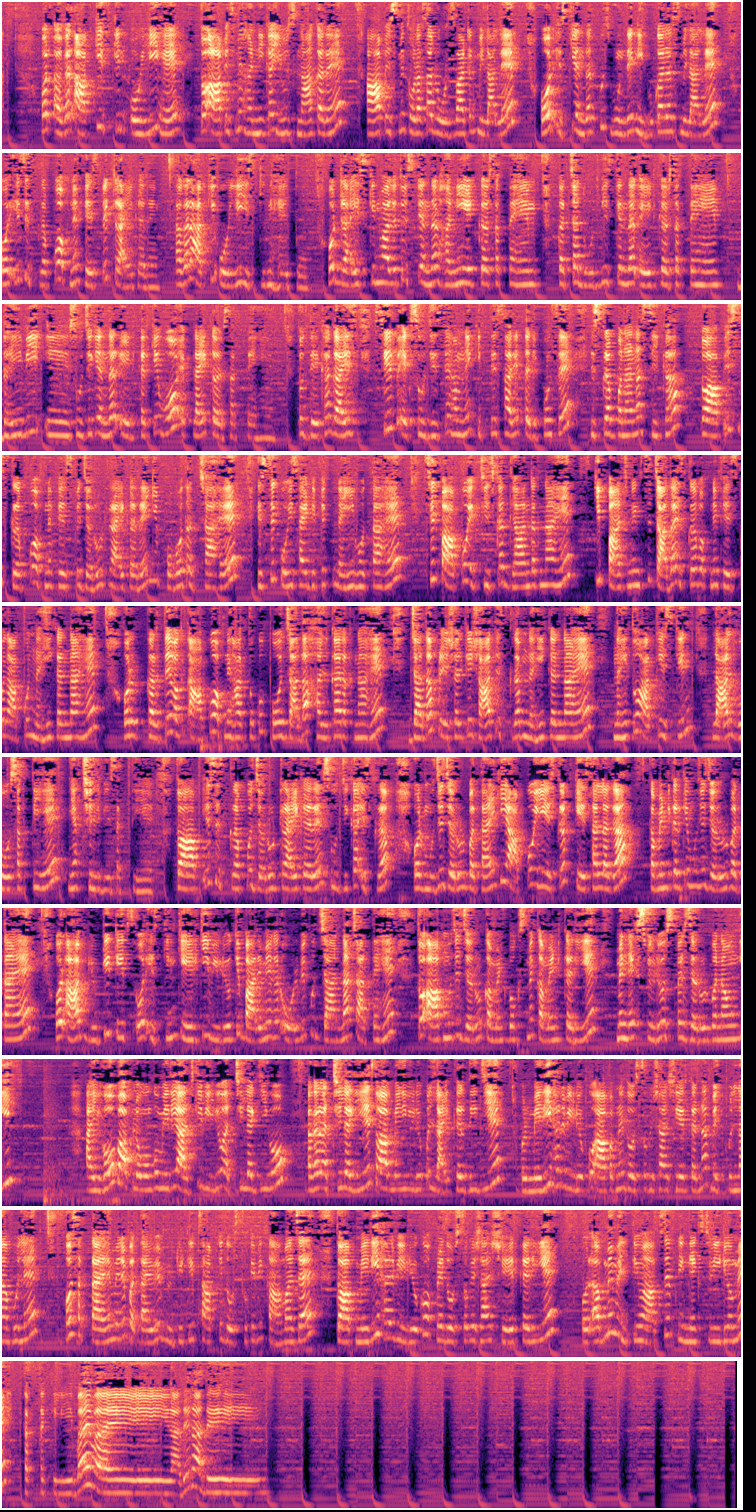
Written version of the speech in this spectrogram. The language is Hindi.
और अगर आपकी स्किन ऑयली है तो आप इसमें हनी का यूज़ ना करें। आप इसमें थोड़ा सा रोज वाटर मिला लें और इसके अंदर कुछ बूंदे नींबू का रस मिला लें और इस स्क्रब को अपने फेस पे ट्राई करें। अगर आपकी ऑयली स्किन है तो। और ड्राई स्किन वाले तो इसके अंदर हनी ऐड कर सकते हैं, कच्चा दूध भी इसके अंदर ऐड कर सकते हैं, दही भी सूजी के अंदर ऐड करके वो अप्लाई कर सकते हैं। तो देखा गाइज़ सिर्फ़ एक सूजी से हमने कितने सारे तरीकों से स्क्रब बनाना सीखा। तो आप इस स्क्रब को अपने फेस पे ज़रूर ट्राई करें, ये बहुत अच्छा है। इससे कोई साइड इफ़ेक्ट नहीं होता है। सिर्फ़ आपको एक चीज़ का ध्यान रखना है कि पाँच मिनट से ज़्यादा स्क्रब अपने फेस पर आपको नहीं करना है और करते वक्त आपको अपने हाथों को बहुत ज़्यादा हल्का रखना है। ज़्यादा प्रेशर के साथ स्क्रब नहीं करना है, नहीं तो आपकी स्किन लाल हो सकती है या छिल भी सकती है। तो आप इस स्क्रब को ज़रूर ट्राई करें, सूजी का स्क्रब और मुझे ज़रूर बताएँ कि आपको ये स्क्रब कैसा लगा। कमेंट करके मुझे ज़रूर बताएँ। और आप ब्यूटी टिप्स और स्किन केयर की वीडियो के बारे में अगर और भी कुछ जानना चाहते हैं तो आप मुझे ज़रूर कमेंट बॉक्स में कमेंट करिए। मैं नेक्स्ट वीडियो इस पर ज़रूर बनाऊँगी। आई होप आप लोगों को मेरी आज की वीडियो अच्छी लगी हो। अगर अच्छी लगी है तो आप मेरी वीडियो को लाइक कर दीजिए और मेरी हर वीडियो को आप अपने दोस्तों के साथ शेयर करना बिल्कुल ना भूलें। हो सकता है मेरे बताए हुए ब्यूटी टिप्स आपके दोस्तों के भी काम आ जाए। तो आप मेरी हर वीडियो को अपने दोस्तों के साथ शेयर करिए और अब मैं मिलती हूँ आपसे अपनी नेक्स्ट वीडियो में। तब तक के लिए बाय बाय राधे राधे।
